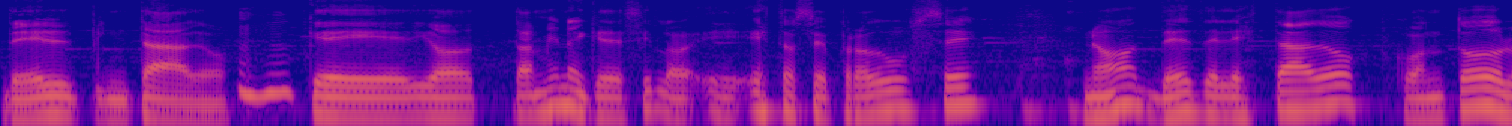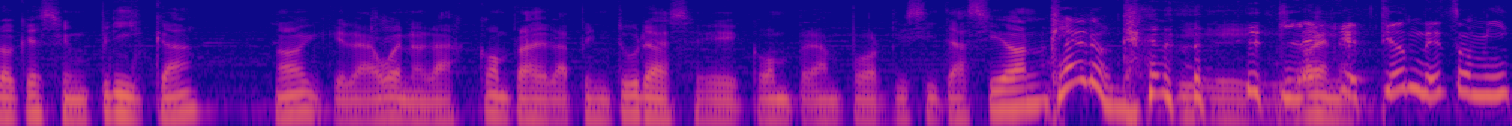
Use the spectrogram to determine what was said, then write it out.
del pintado, que digo, también hay que decirlo, eh, esto se produce ¿no? desde el Estado con todo lo que eso implica, ¿no? y que la, bueno, las compras de la pintura se compran por licitación. Claro, claro. Y, la bueno, gestión de eso a mí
